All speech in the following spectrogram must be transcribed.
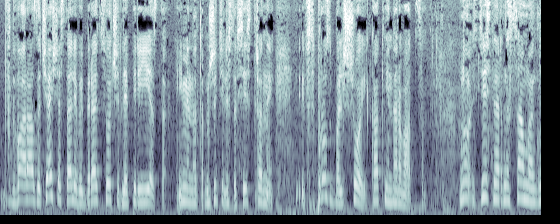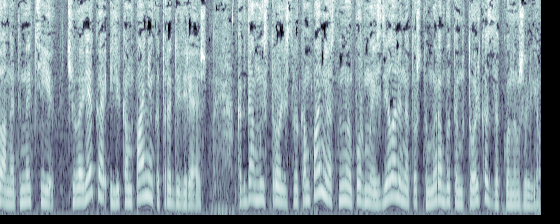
в два раза чаще стали выбирать Сочи для переезда. Именно там жители со всей страны. Спрос большой, как не нарваться? Ну, здесь, наверное, самое главное – это найти человека или компанию, которой доверяешь. Когда мы строили свою компанию, основной упор мы сделали на то, что мы работаем только с законным жильем.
